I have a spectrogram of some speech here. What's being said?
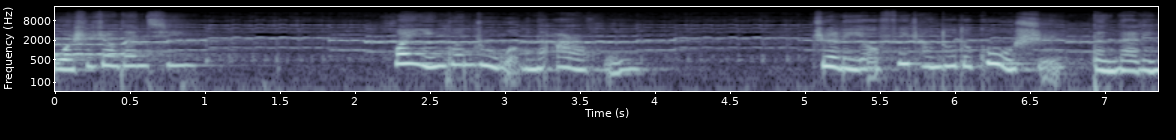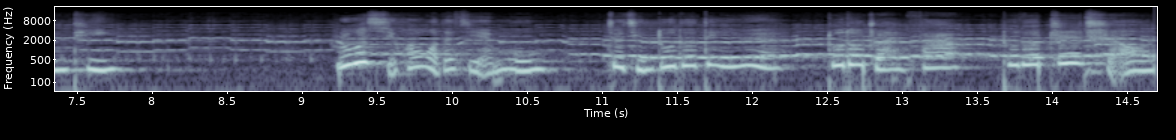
我是赵丹青，欢迎关注我们的二胡，这里有非常多的故事等待聆听。如果喜欢我的节目，就请多多订阅、多多转发、多多支持哦！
